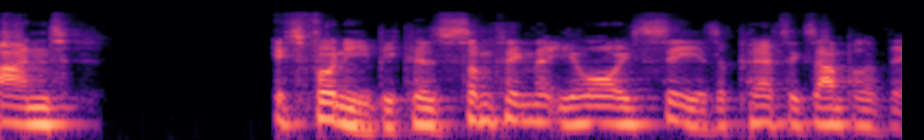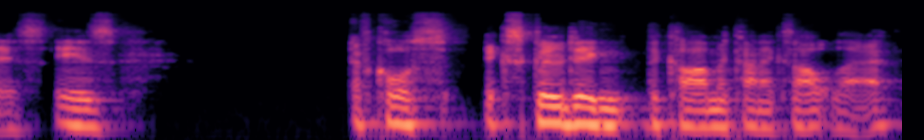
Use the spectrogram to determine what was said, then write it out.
And it's funny because something that you always see as a perfect example of this is of course, excluding the car mechanics out there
